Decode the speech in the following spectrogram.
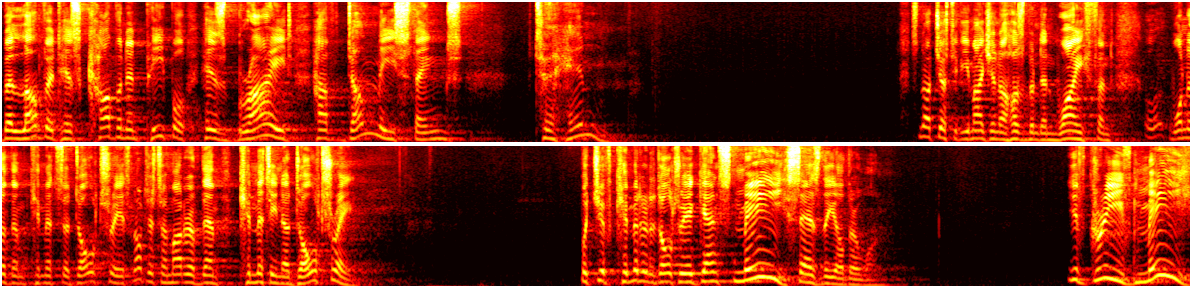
beloved, His covenant people, His bride have done these things to Him. It's not just if you imagine a husband and wife and one of them commits adultery, it's not just a matter of them committing adultery. But you've committed adultery against me, says the other one. You've grieved me.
